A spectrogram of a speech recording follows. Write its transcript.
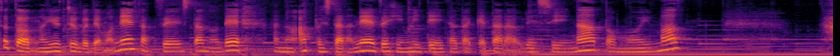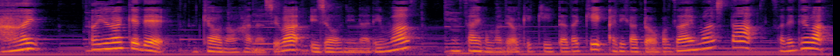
ちょっとあの YouTube でもね撮影したのであのアップしたらね是非見ていただけたら嬉しいなと思います。はい。というわけで今日のお話は以上になります。最後までお聴きいただきありがとうございました。それでは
